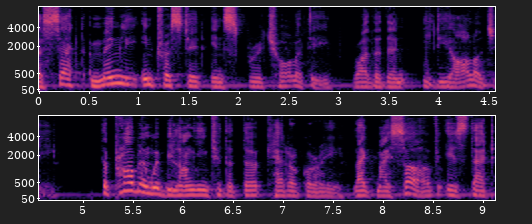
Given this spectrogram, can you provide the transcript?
the sect mainly interested in spirituality rather than ideology. The problem with belonging to the third category, like myself, is that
